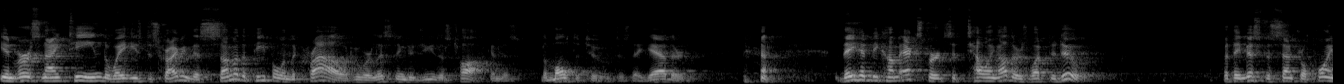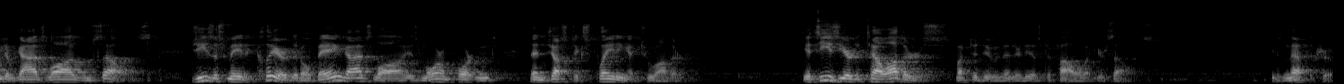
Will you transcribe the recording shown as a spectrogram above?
In verse 19, the way he's describing this, some of the people in the crowd who were listening to Jesus talk, and this, the multitudes as they gathered, they had become experts at telling others what to do. But they missed the central point of God's laws themselves. Jesus made it clear that obeying God's law is more important than just explaining it to others. It's easier to tell others what to do than it is to follow it yourselves. Isn't that the truth?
